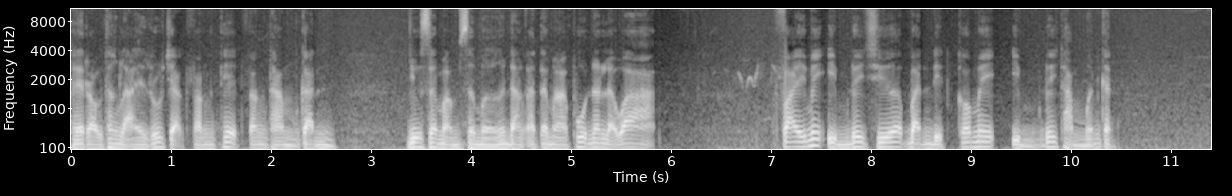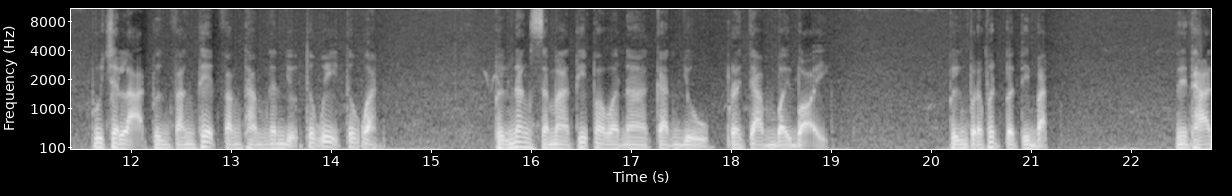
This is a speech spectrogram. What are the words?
ให้เราทั้งหลายรู้จักฟังเทศฟังธรรมกัน อยู่สม่ำเสมอดังอาตมาพูดนั่นแหละว่า ไฟไม่อิ่มด้วยเชื้อบัณฑิตก็ไม่อิ่มด้วยธรรมเหมือนกัน ผู้ฉลาดพึงฟังเทศฟังธรรมกันอยู่ทุกวี่ทุกวัน พึงนั่งสมาธิภาวนากันอยู่ประจำบ่อยๆ พึงประพฤติปฏิบัติ ในทาน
